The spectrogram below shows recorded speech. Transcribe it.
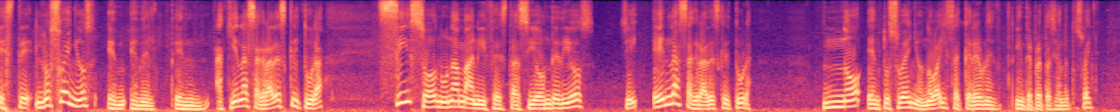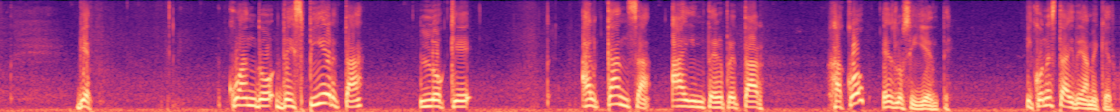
este, los sueños aquí en la Sagrada Escritura sí son una manifestación de Dios, ¿sí? En la Sagrada Escritura. No en tu sueño, no vayas a querer una interpretación de tu sueño. Bien, cuando despierta lo que alcanza a interpretar Jacob es lo siguiente, y con esta idea me quedo.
